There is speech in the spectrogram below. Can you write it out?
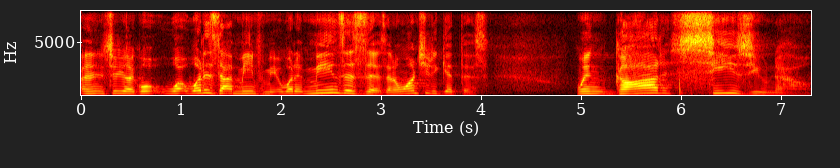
and so you're like, well, what, what does that mean for me? What it means is this, and I want you to get this. When God sees you now,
